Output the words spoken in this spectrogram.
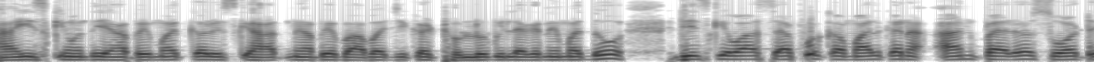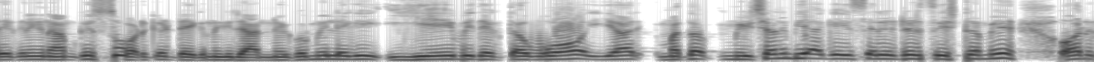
हाँ इसकी मदद यहाँ पे मत करो। इसके हाथ में यहाँ पे बाबा जी का ठुल्लू भी लगने मत दो, जिसके बाद से आपको कमाल करना अनपैरल शॉर्ट टेक्निक नाम की शॉर्ट की टेक्निक जानने को मिलेगी। ये भी देखता वो यार मतलब मिशन भी आ गया इससे रिलेटेड सिस्टम में, और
